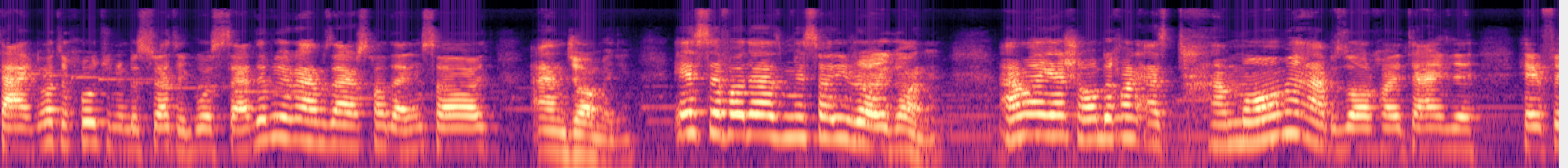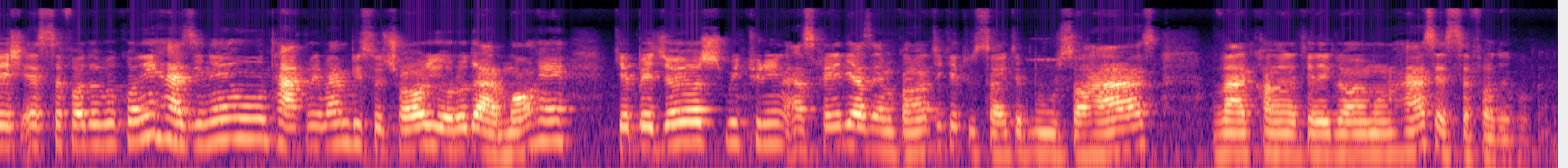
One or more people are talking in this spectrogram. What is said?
تحقیقات خودتون به صورت گسترده روی رمزارزها در این سایت انجام بدین. استفاده از مثالی رایگانه. اما اگر شما بخواید از تمام ابزارهای تحلیل حرفش استفاده بکنید هزینه اون تقریبا 24 یورو در ماهه که به جایش می‌تونین از خیلی از امکاناتی که تو سایت بورسا هست و کانال تلگراممون هست استفاده بکنید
